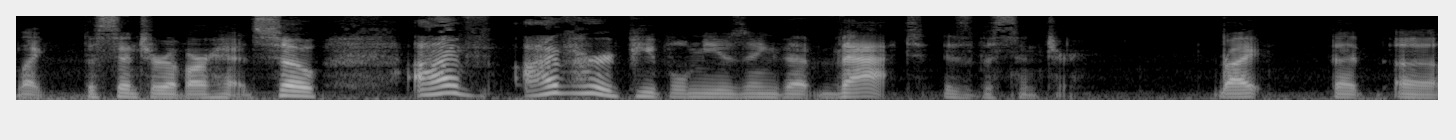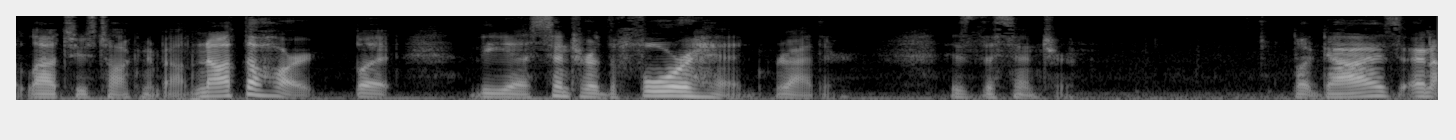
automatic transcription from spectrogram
like the center of our head. So, I've I've heard people musing that that is the center, right? that uh, Lao talking about. Not the heart, but the uh, center of the forehead, rather, is the center. But guys, and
